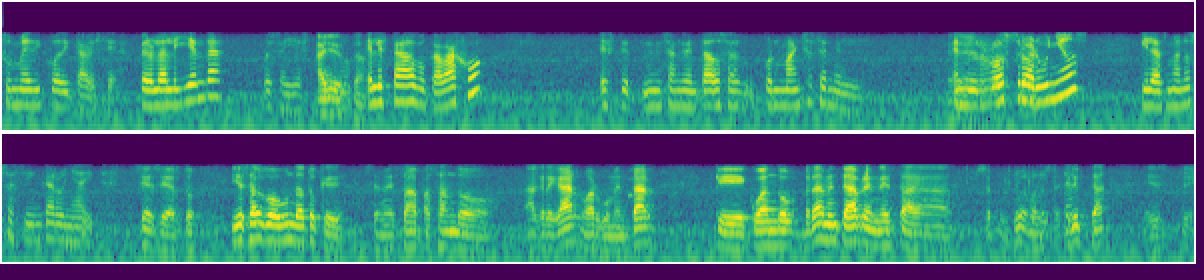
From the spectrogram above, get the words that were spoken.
su médico de cabecera. Pero la leyenda, pues ahí está. Ahí está. Él estaba boca abajo, este, ensangrentado, o sea, con manchas en el, en, el, rostro, aruños y las manos así encarruñaditas. Sí, es cierto. Y es algo, un dato que se me estaba pasando a agregar o argumentar, que cuando verdaderamente abren esta sepultura, bueno, esta cripta, este,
